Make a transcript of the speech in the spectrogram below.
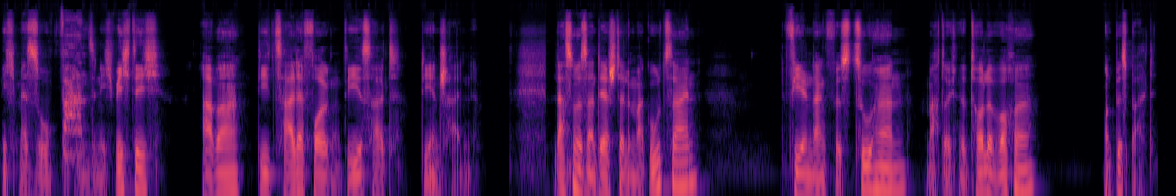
nicht mehr so wahnsinnig wichtig, aber die Zahl der Folgen, die ist halt die entscheidende. Lassen wir es an der Stelle mal gut sein. Vielen Dank fürs Zuhören, macht euch eine tolle Woche und bis bald.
